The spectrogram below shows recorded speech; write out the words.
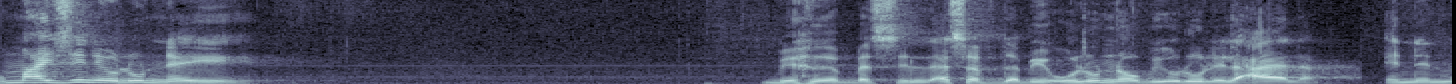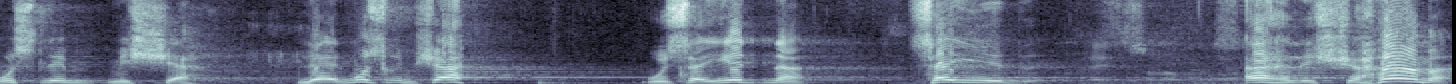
هم عايزين يقولوا لنا إيه؟ بس للأسف ده بيقولوا لنا وبيقولوا للعالم إن المسلم مش شه لا المسلم شه وسيدنا سيد أهل الشهامة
